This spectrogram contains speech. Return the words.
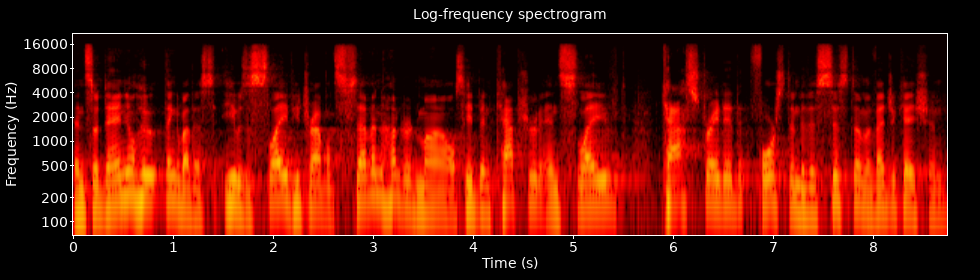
And so Daniel, who, think about this, he was a slave. He traveled 700 miles. He'd been captured, enslaved, castrated, forced into this system of education.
